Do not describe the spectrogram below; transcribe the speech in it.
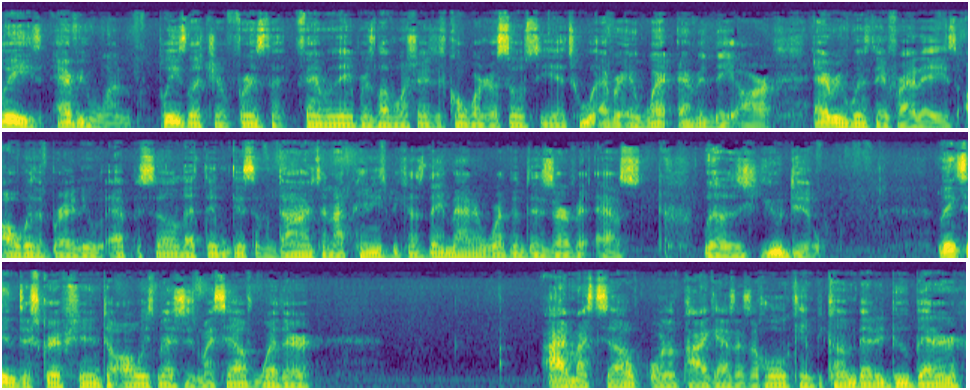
Please, everyone, please let your friends, family, neighbors, loved ones, strangers, co-workers, associates, whoever and wherever they are, every Wednesday and Friday is always a brand new episode. Let them get some dimes and not pennies because they matter, and deserve it as well as you do. Links in description to always message myself, whether I myself or the podcast as a whole can become better, do better.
